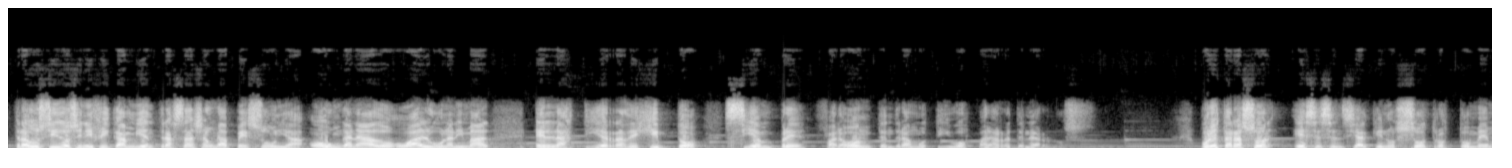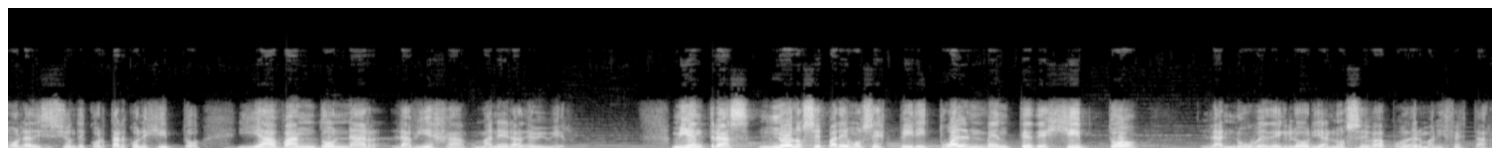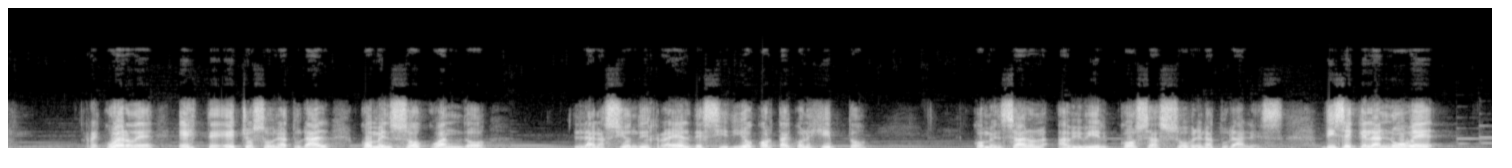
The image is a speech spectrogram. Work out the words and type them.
Traducido significa, mientras haya una pezuña o un ganado o algo, un animal, en las tierras de Egipto, siempre Faraón tendrá motivos para retenernos. Por esta razón es esencial que nosotros tomemos la decisión de cortar con Egipto y abandonar la vieja manera de vivir. Mientras no nos separemos espiritualmente de Egipto, la nube de gloria no se va a poder manifestar. Recuerde, este hecho sobrenatural comenzó cuando la nación de Israel decidió cortar con Egipto, comenzaron a vivir cosas sobrenaturales. Dice que la nube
